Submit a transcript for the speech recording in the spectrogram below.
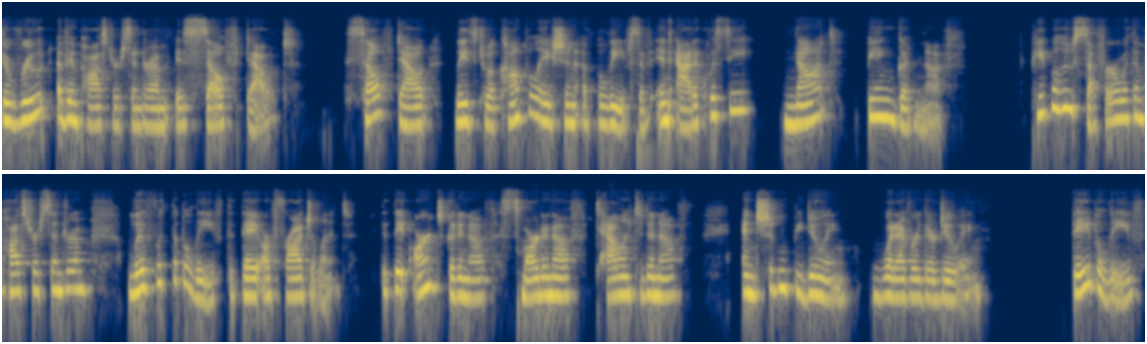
The root of imposter syndrome is self doubt. Self doubt leads to a compilation of beliefs of inadequacy, not being good enough. People who suffer with imposter syndrome live with the belief that they are fraudulent, that they aren't good enough, smart enough, talented enough, and shouldn't be doing whatever they're doing. They believe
